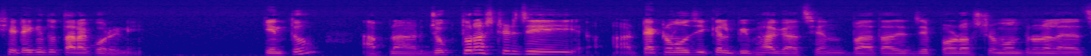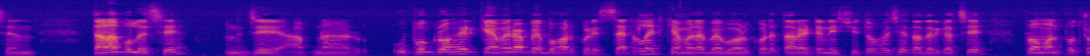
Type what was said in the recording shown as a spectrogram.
সেটা কিন্তু তারা করেনি। কিন্তু আপনার যুক্তরাষ্ট্রের যে টেকনোলজিক্যাল বিভাগ আছেন বা তাদের যে পররাষ্ট্র মন্ত্রণালয় আছেন, তারা বলেছে যে আপনার উপগ্রহের ক্যামেরা ব্যবহার করে স্যাটেলাইট ক্যামেরা ব্যবহার করে তারা এটা নিশ্চিত হয়েছে। তাদের কাছে প্রমাণপত্র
